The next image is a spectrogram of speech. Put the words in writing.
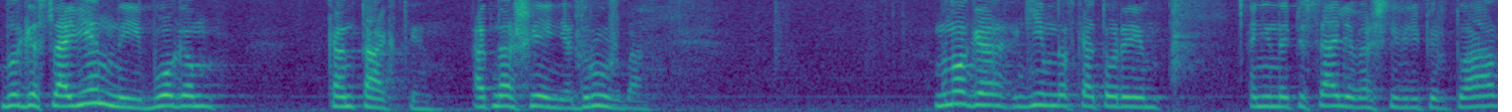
благословенные Богом контакты, отношения, дружба. Много гимнов, которые они написали, вошли в репертуар,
